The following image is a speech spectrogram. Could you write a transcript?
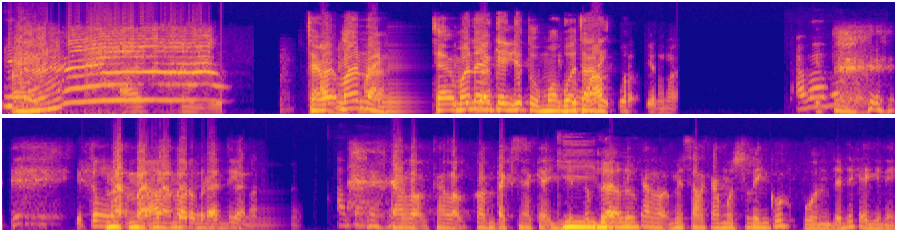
Gitu. Ah. Cewek Abis mana? main Cewek itu mana yang kayak gitu? Mau gue cari. ngapur, Irma. Apa apa? Itu Mak, mak, mak, berarti, bentar. man. Apa? kalau kalau konteksnya kayak gitu Gila berarti lu. kalau misal kamu selingkuh pun jadi kayak gini.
